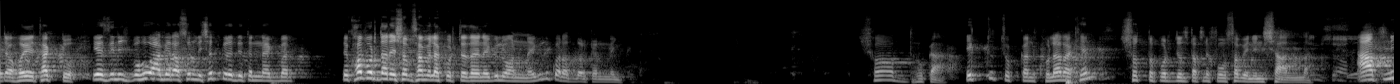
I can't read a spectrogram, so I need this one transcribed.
এটা হয়ে থাকতো এই জিনিস বহু আগের আসল নিষেধ করে দিতেন না একবার। তো খবরদার এসব ঝামেলা করতে দেয় না এগুলো অন্যায় এগুলো করার দরকার নেই। সব ধোকা। একটু চোখ কান খোলা রাখেন সত্য পর্যন্ত আপনি পৌঁছাবেন ইনশাআল্লাহ। আপনি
